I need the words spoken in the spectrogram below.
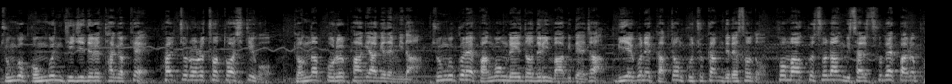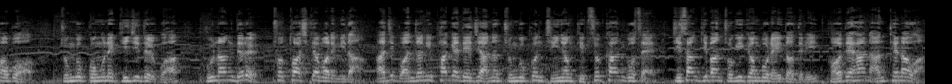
중국 공군 기지들을 타격해 활주로를 초토화시키고 격납고를 파괴하게 됩니다. 중국군의 방공 레이더들이 마비되자 미 해군의 각종 구축함들에서도 토마호크 순항 미사일 수백 발을 퍼부어 중국 공군의 기지들과 군항들을 초토화시켜버립니다. 아직 완전히 파괴되지 않은 중국군 진영 깊숙한 곳에 지상 기반 조기 경보 레이더들이 거대한 안테나와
